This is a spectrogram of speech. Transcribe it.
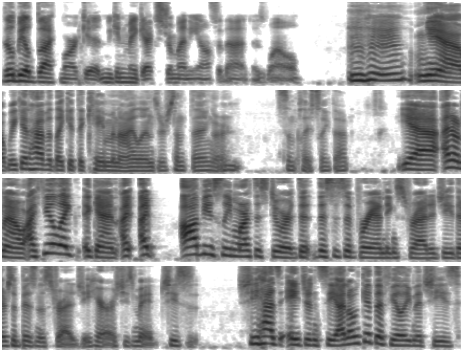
there'll be a black market, and we can make extra money off of that as well. Mm-hmm. Yeah, we could have it like at the Cayman Islands or something, or Mm. someplace like that. Yeah, I don't know. I feel like again, I, I obviously Martha Stewart. Th- this is a branding strategy. There's a business strategy here. She's made. She's she has agency. I don't get the feeling that she's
